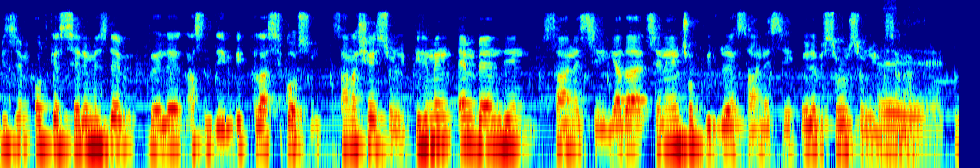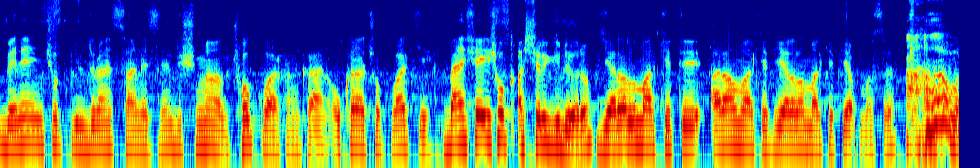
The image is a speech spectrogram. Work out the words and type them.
bizim podcast serimizde böyle nasıl diyeyim bir klasik olsun. Sana şey sorayım. Filmin en beğendiğin sahnesi ya da seni en çok güldüren sahnesi. Böyle bir soru sorayım sana. Ee, beni en çok güldüren sahnesini düşünmem. Çok var kanka yani. O kadar çok var ki. Ben şeyi çok aşırı gülüyorum. Yaralı marketi, Aral marketi, yaralı marketi yapması. Ama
